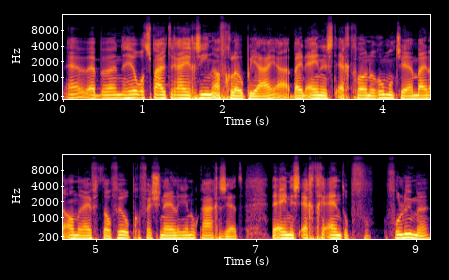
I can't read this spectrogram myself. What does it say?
Hè? We hebben een heel wat spuiterijen gezien afgelopen jaar. Ja, bij de ene is het echt gewoon een rommeltje. En bij de andere heeft het al veel professioneler in elkaar gezet. De ene is echt geënt op volume.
